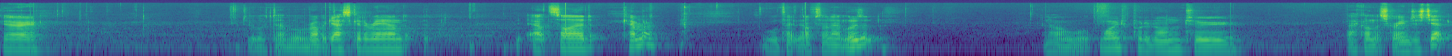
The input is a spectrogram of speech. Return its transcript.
Go. Do look to have a little rubber gasket around the outside camera. we'll take that off so I don't lose it. And I won't put it on to back on the screen just yet.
